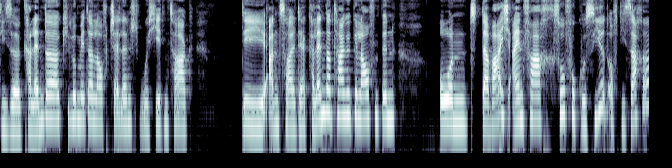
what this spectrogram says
diese Kalender-Kilometerlauf-Challenge, wo ich jeden Tag die Anzahl der Kalendertage gelaufen bin. Und da war ich einfach so fokussiert auf die Sache,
